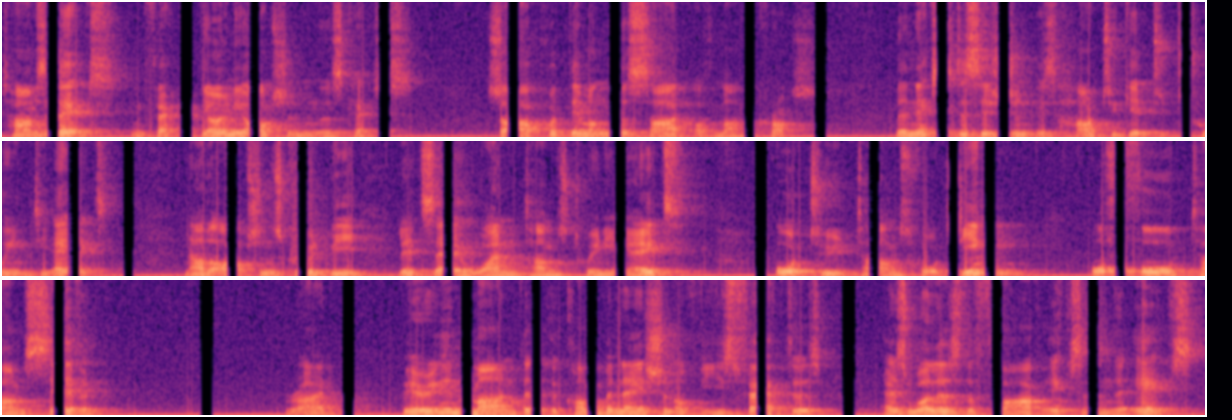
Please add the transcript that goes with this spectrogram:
times x. In fact, the only option in this case. So I'll put them on the side of my cross. The next decision is how to get to 28. Now the options could be, let's say 1 times 28, or 2 times 14, or 4 times 7. Right? Bearing in mind that the combination of these factors, as well as the 5x and the x,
